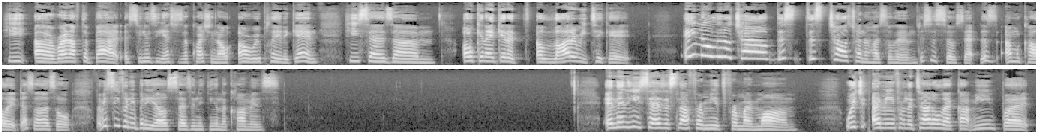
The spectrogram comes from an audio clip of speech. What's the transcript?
he, uh, right off the bat, as soon as he answers a question, I'll, I'll replay it again. He says, um, "Oh, can I get a a lottery ticket?" Ain't no little child. This this child's trying to hustle him. This is so sad. This I'm gonna call it. That's a hustle. Let me see if anybody else says anything in the comments. And then he says it's not for me, it's for my mom. Which I mean from the title that got me, but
